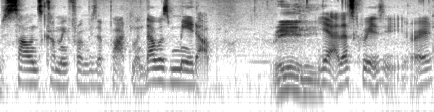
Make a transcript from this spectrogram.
sounds coming from his apartment. That was made up. Really. Yeah, that's crazy, right?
